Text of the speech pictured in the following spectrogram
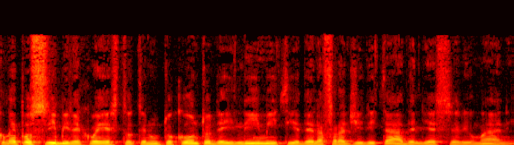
Com'è possibile questo tenuto conto dei limiti e della fragilità degli esseri umani?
